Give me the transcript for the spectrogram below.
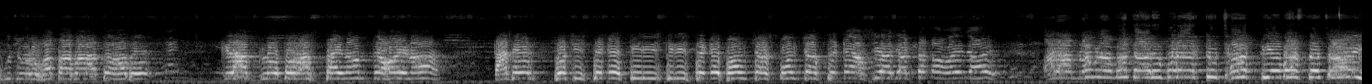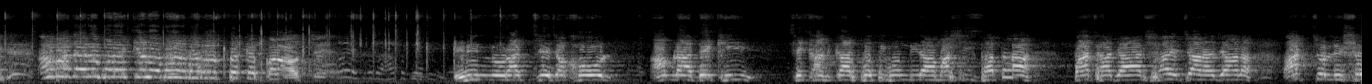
পুজোর ভাতা বাড়াতে হবে। ক্লাবগুলো তো রাস্তায় নামতে হয় না। তাদের পঁচিশ থেকে তিরিশ তিরিশ থেকে পঞ্চাশ পঞ্চাশ থেকে আশি হাজার টাকা হয়ে যায়। আর আমরা মাথার উপরে একটু ছাদ দিয়ে বাঁচতে চাই। আমাদের উপরে কেন বারবার হস্তক্ষেপ করা হচ্ছে? বিভিন্ন রাজ্যে যখন আমরা দেখি, সেখানকার প্রতিবন্ধীরা মাসিক ভাতা পাঁচ হাজার, সাড়ে চার হাজার, আটচল্লিশশো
